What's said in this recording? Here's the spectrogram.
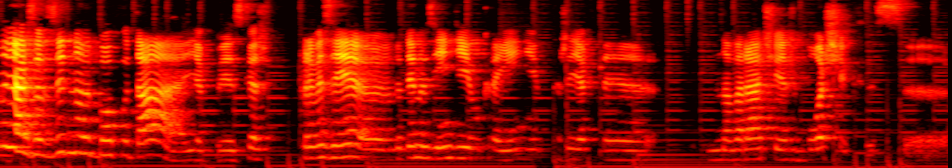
Ну як, з з одного боку, да. Як скажи, привези е, людину з Індії в Україні, кажи, як ти наворачуєш борщик з е,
